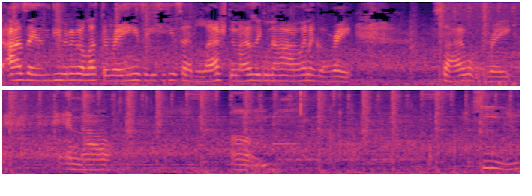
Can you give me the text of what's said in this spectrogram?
I was like, do you wanna go left or right? He's like, he said left, and I was like, no, I wanna go right. So I went right, and now um, he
